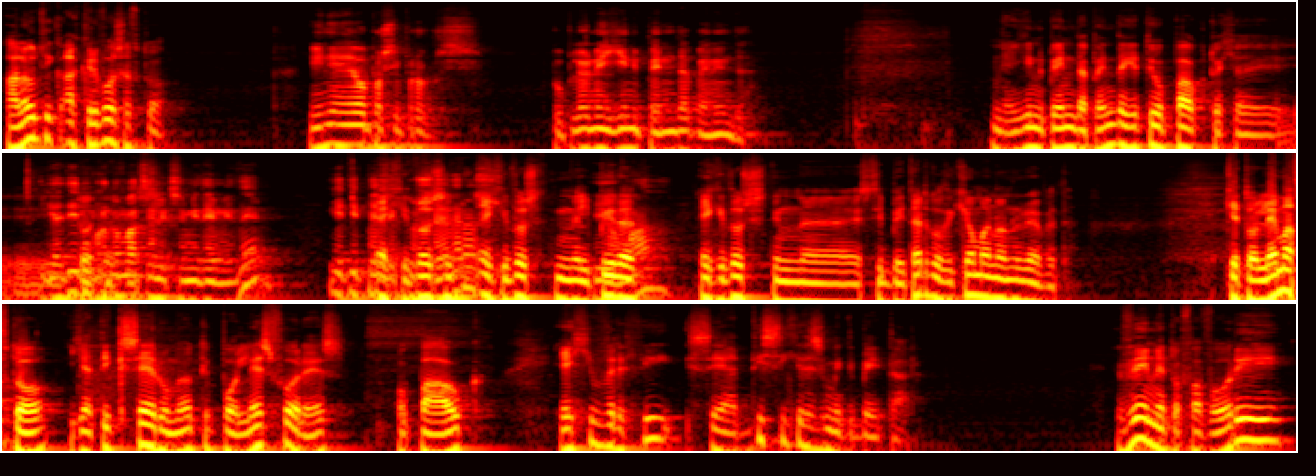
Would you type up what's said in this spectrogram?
Αλλά ότι ακριβώς αυτό. Είναι όπως η πρόκριση. Που πλέον έχει γίνει 50-50. Ναι, γίνει 50-50 γιατί ο Πάουκ το έχει. Γιατί το, έχει πρώτο μάτι αφήσει. έληξε 0-0. Γιατί παίζει έχει εκτός δώσει, έδρας, έχει δώσει την η ελπίδα, ομάδα. έχει δώσει στην, ε, στην Πεϊτάρ το δικαίωμα να ονειρεύεται. Και το λέμε αυτό γιατί ξέρουμε ότι πολλές φορές ο Πάουκ έχει βρεθεί σε αντίστοιχη θέση με την Πεϊτάρ. Δεν είναι το φαβορή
